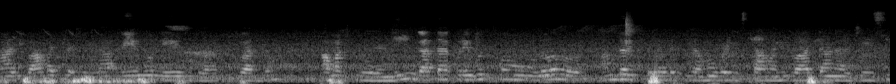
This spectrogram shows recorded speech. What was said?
మాది బాపట్ల జిల్లా వేమూరు నియోజకవర్గం అమర్పూర్ ప్రభుత్వంలో అందరి పిల్లలకి అమ్మఒడి ఇస్తామని వాగ్దానాలు చేసి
